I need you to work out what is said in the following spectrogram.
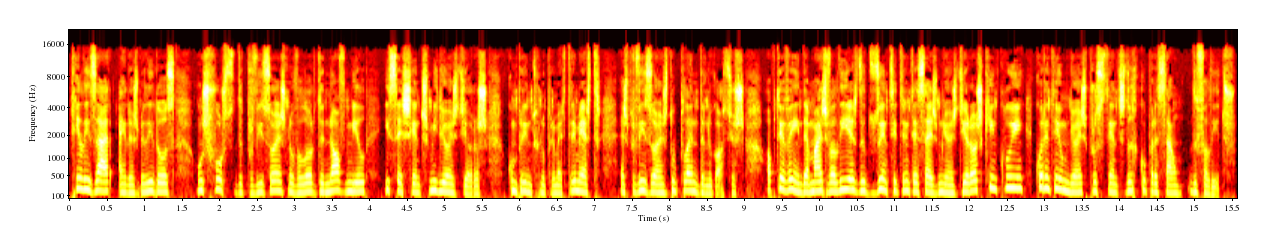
realizar, em 2012, um esforço de previsões no valor de 9.600 milhões de euros, cumprindo no primeiro trimestre as previsões do plano de negócios. Obteve ainda mais valias de 236 milhões de euros, que incluem 41 milhões procedentes de recuperação de falidos.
